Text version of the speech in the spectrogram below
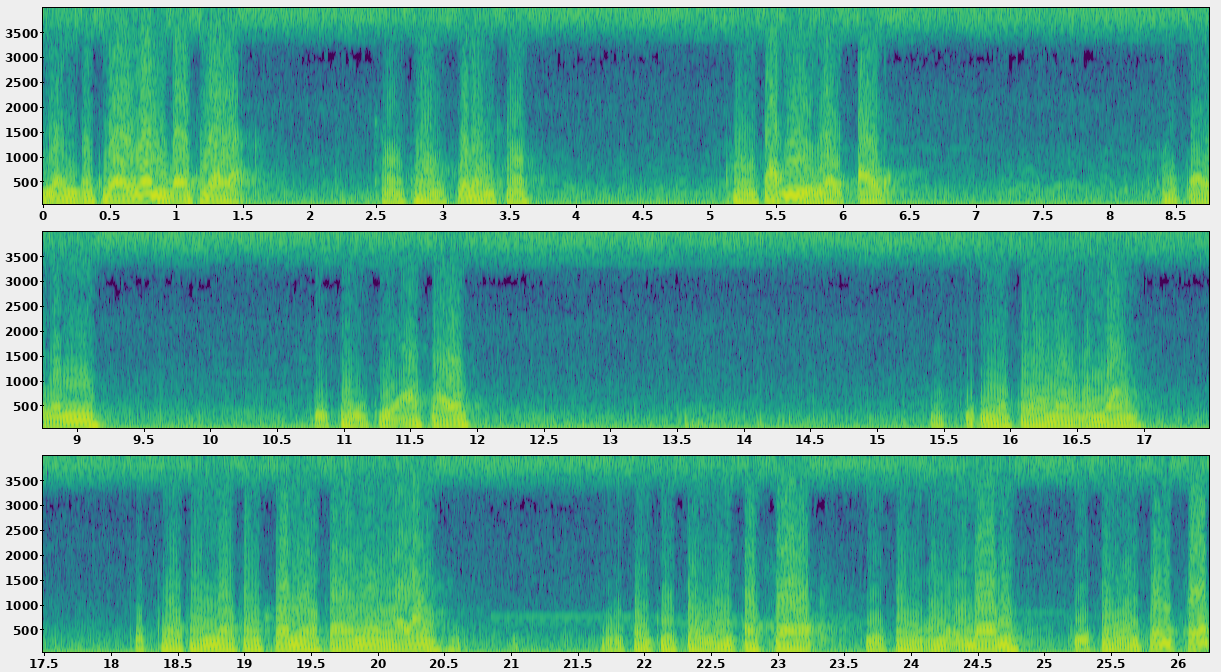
เยี่ยมไปเที่ยวเล่นไปเที่ยวอะเขาท่องผู้เล่นเขาท่องซัดอยู่เลยไปพอใจวันนี้ที่ถึงที่อาศัยที่มีเส รนั่งอันยังพุทโธธรรมโมสังโฆมีเสรนั่งหัวลังเป็นที่สึงอันประเสริฐที่สึงอันอุดมที่สึงอันสูงสุด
